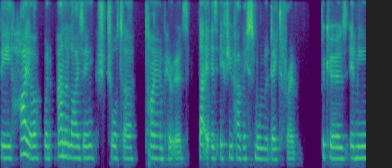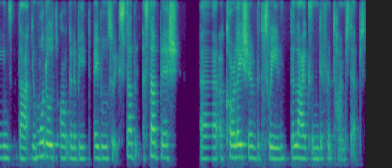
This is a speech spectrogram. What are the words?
be higher when analyzing shorter time periods. That is, if you have a smaller data frame, because it means that your models aren't going to be able to establish uh, a correlation between the lags in different time steps.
